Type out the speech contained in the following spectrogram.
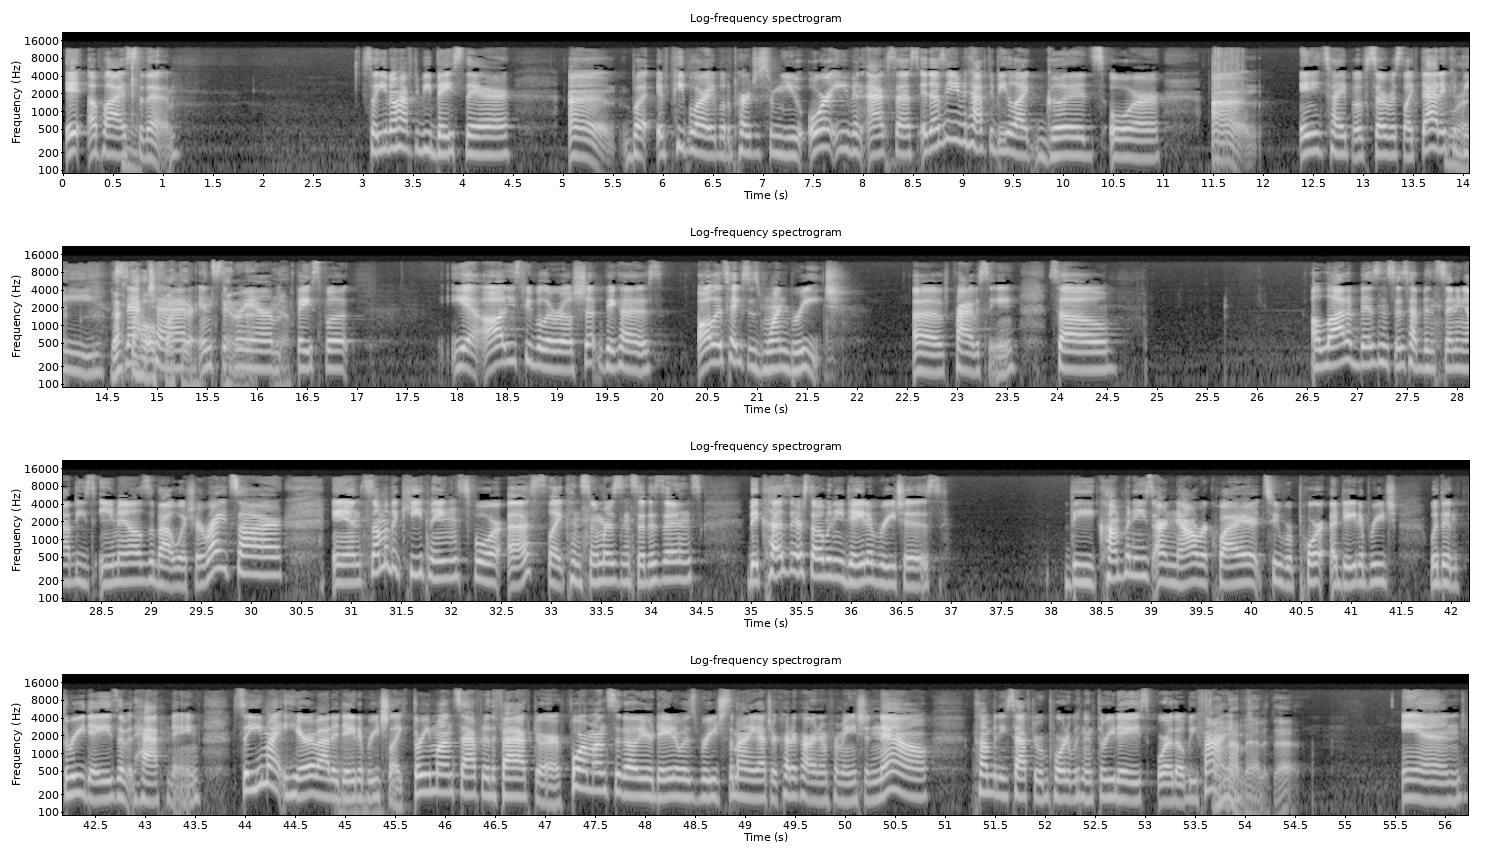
it applies mm. to them. So you don't have to be based there. Um, but if people are able to purchase from you or even access, it doesn't even have to be like goods or um, any type of service like that. It could right. be That's Snapchat or Instagram, yeah. Facebook. Yeah, all these people are real shook because all it takes is one breach of privacy. So a lot of businesses have been sending out these emails about what your rights are and some of the key things for us like consumers and citizens because there's so many data breaches the companies are now required to report a data breach within three days of it happening. So you might hear about a data breach like three months after the fact, or four months ago, your data was breached, somebody got your credit card information. Now, companies have to report it within three days or they'll be fined. I'm not mad at that. And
